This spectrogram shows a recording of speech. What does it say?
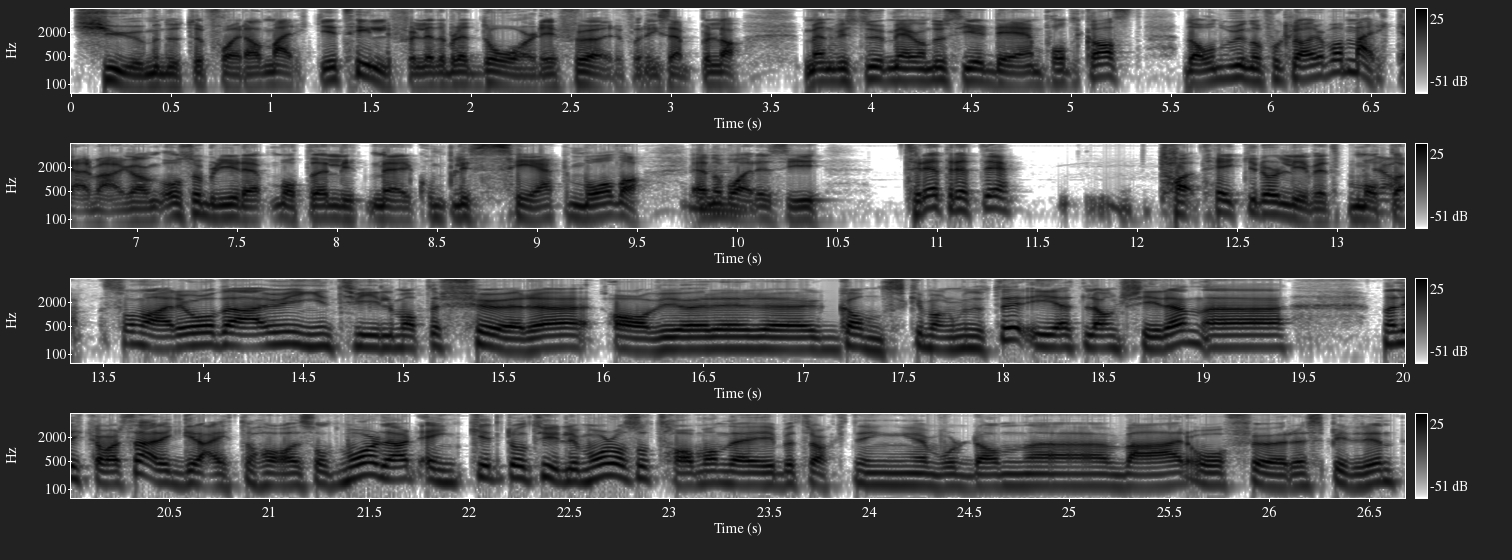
20 minutter foran merket, i tilfelle det ble dårlig føre, f.eks. Men hvis du, med en gang du sier det i en podkast, da må du begynne å forklare hva merket er hver gang. Og så blir det på en måte litt mer komplisert mål da, enn å bare si 3.30. Take it or leave it, på en måte. Ja, sånn er det jo. Det er jo ingen tvil om at det føre avgjør eh, ganske mange minutter i et langt skirenn. Eh, men likevel så er det greit å ha et sånt mål. Det er et enkelt og tydelig mål, og så tar man det i betraktning hvordan eh, vær og føre spiller inn.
